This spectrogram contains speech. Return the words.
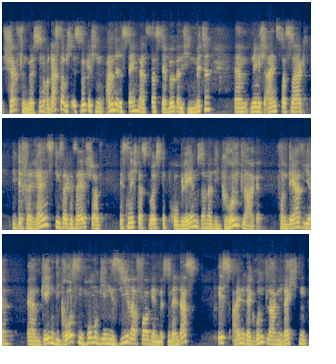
schöpfen müssen. Und das, glaube ich, ist wirklich ein anderes Denken als das der bürgerlichen Mitte, ähm, nämlich eins, was sagt, die Differenz dieser Gesellschaft ist nicht das größte Problem, sondern die Grundlage, von der wir ähm, gegen die großen Homogenisierer vorgehen müssen. Wenn das ist eine der Grundlagen rechten,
